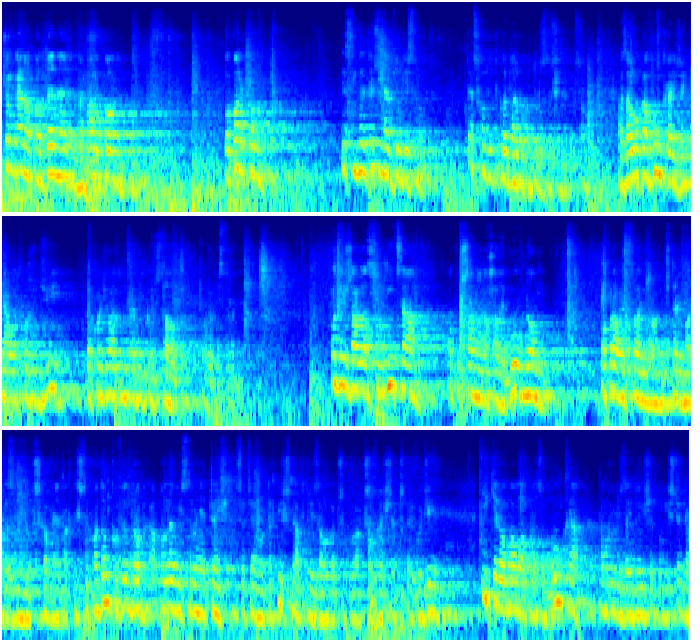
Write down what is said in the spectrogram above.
Wciągano kontener na balkon, bo balkon jest identyczny jak z strony. Te schody tylko dla ruchu turystycznego są. A załoga bunkra, jeżeli miała otworzyć drzwi, to wchodziła tą drabinką stałą po lewej stronie. Podjeżdżała suwnica, opuszczano na halę główną. Po prawej stronie mamy cztery magazyny do przechowywania taktycznych ładunków jądrowych, a po lewej stronie część socjalno-techniczna, w której załoga przebyła przez 24 godziny i kierowała pracą bunkra. Tam również znajdują się pomieszczenia,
